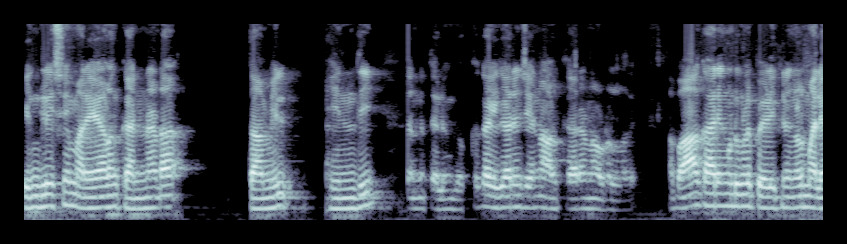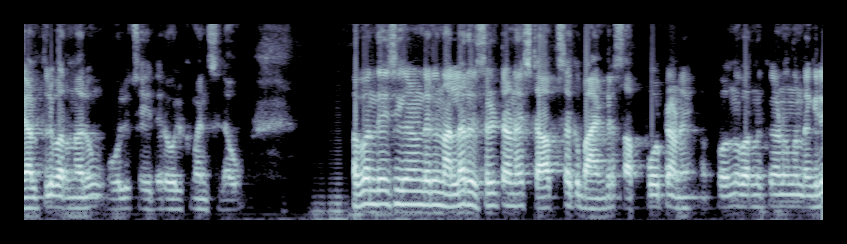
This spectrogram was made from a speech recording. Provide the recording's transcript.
ഇംഗ്ലീഷ് മലയാളം കന്നഡ തമിഴ് ഹിന്ദി തന്നെ തെലുങ്ക് ഒക്കെ കൈകാര്യം ചെയ്യുന്ന ആൾക്കാരാണ് അവിടെ ഉള്ളത്. അപ്പോൾ ആ കാര്യം കൊണ്ട് നിങ്ങൾ പേടിക്കണം നിങ്ങൾ മലയാളത്തിൽ പറഞ്ഞാലും ഓൽ ചെയ്തരും ഓൽക്ക് മനസ്സിലാവും. അപ്പോൾ എന്താ വെച്ചിട്ടുണ്ടെങ്കിൽ നല്ല റിസൾട്ടാണ് സ്റ്റാഫ്സ് ഒക്കെ ഭയങ്കര സപ്പോർട്ടാണ് അപ്പോൾ ഒന്ന് പറഞ്ഞിരിക്കുകയാണെന്നുണ്ടെങ്കിൽ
